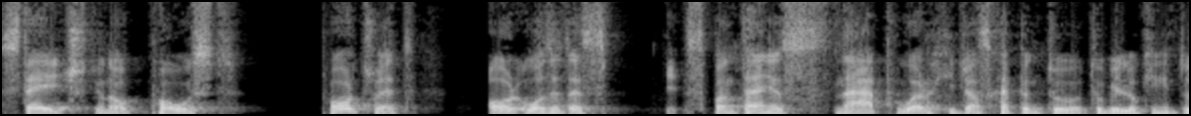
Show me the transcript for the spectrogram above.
staged, you know, post portrait, or was it a spontaneous snap where he just happened to to be looking into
